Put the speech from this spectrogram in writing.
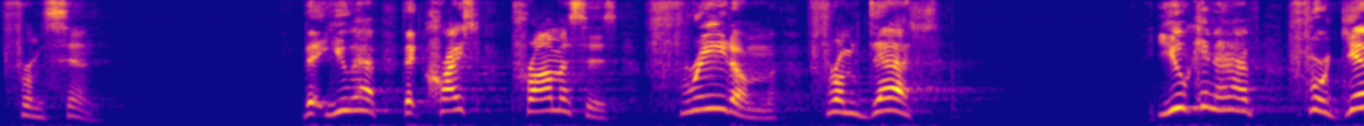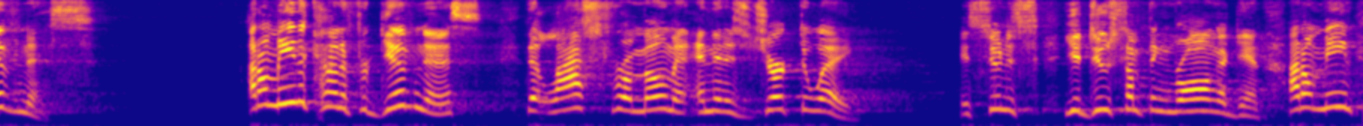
from sin. That you have, that Christ promises freedom from death. You can have forgiveness. I don't mean the kind of forgiveness that lasts for a moment and then is jerked away as soon as you do something wrong again. I don't mean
